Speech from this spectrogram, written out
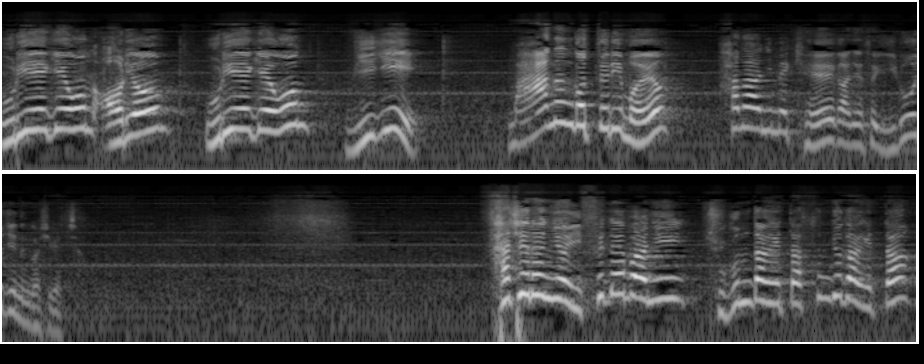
우리에게 온 어려움, 우리에게 온 위기, 많은 것들이 뭐예요? 하나님의 계획 안에서 이루어지는 것이겠죠. 사실은요, 이 스데반이 죽음당했다, 순교당했다,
